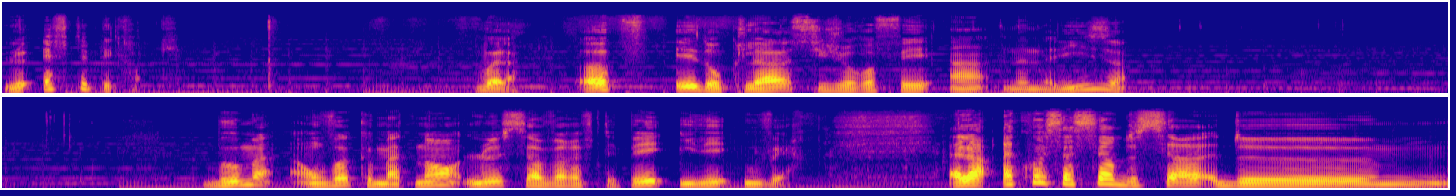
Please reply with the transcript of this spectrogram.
le FTP crack. Voilà. Hop. Et donc là, si je refais un analyse, boum, on voit que maintenant le serveur FTP il est ouvert. Alors, à quoi ça sert de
